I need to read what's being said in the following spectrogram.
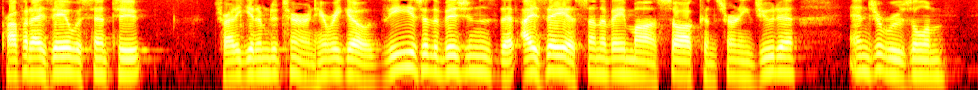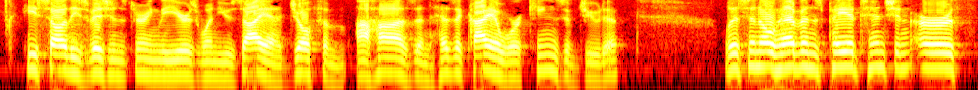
Prophet Isaiah was sent to try to get him to turn. Here we go. These are the visions that Isaiah, son of Amoz, saw concerning Judah and Jerusalem he saw these visions during the years when Uzziah, Jotham, Ahaz, and Hezekiah were kings of Judah. Listen, O heavens, pay attention, earth.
